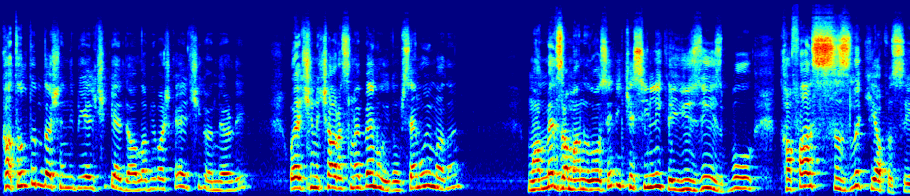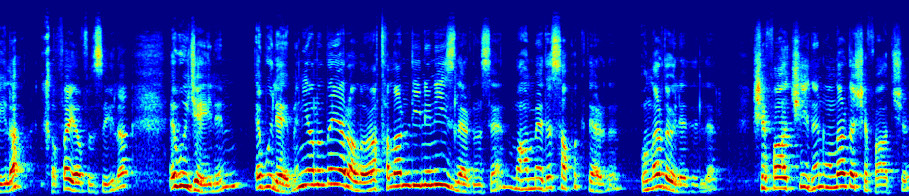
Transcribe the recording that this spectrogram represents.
Katıldım da şimdi bir elçi geldi. Allah bir başka elçi gönderdi. O elçinin çağrısına ben uydum. Sen uymadın. Muhammed zamanında olsaydı kesinlikle yüzde yüz bu kafasızlık yapısıyla, kafa yapısıyla Ebu Cehil'in, Ebu Leheb'in yanında yer alır. Ataların dinini izlerdin sen. Muhammed'e sapık derdin. Onlar da öyle dediler. Şefaatçiydin, onlar da şefaatçi.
